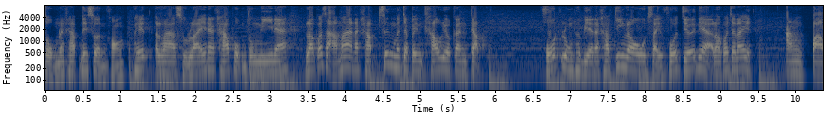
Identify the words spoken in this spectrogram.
สมนะครับ ในส่วนของเพชรราสุไลนะครับผมตรงนี้นะเราก็สามารถนะครับ ซึ่งมันจะเป็นเขาเดียวกันกับโค้ดลงทะเบียนนะครับ ยิ่งเราใส่โค้ดเยอะเนี่ยเราก็จะได้อังเปา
